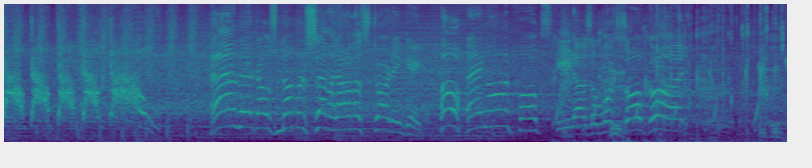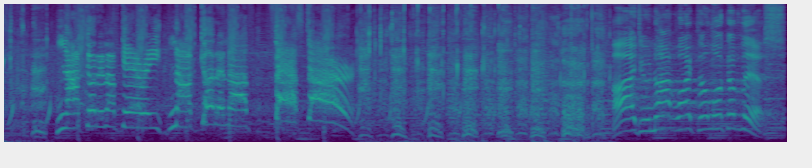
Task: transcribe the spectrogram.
Go, go, go, go, go. And there goes number seven out of the starting gate. Oh, hang on, folks. He doesn't look so good. Not good enough, Gary. Not good enough. Faster. I do not like the look of this.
